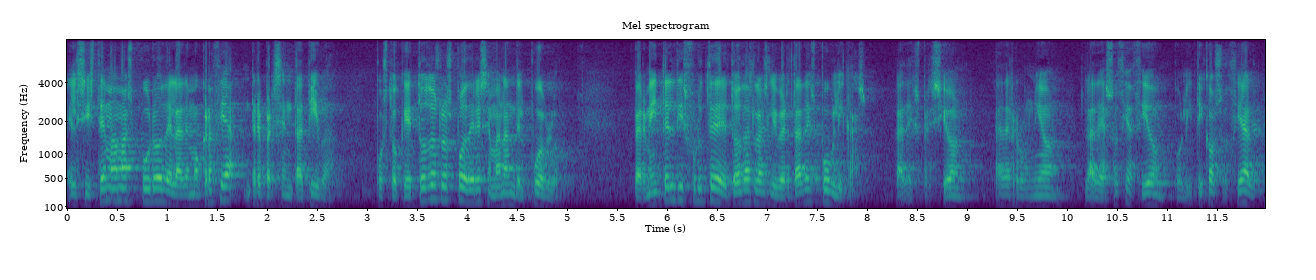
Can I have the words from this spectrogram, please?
el sistema más puro de la democracia representativa, puesto que todos los poderes emanan del pueblo. Permite el disfrute de todas las libertades públicas, la de expresión, la de reunión, la de asociación, política o social,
